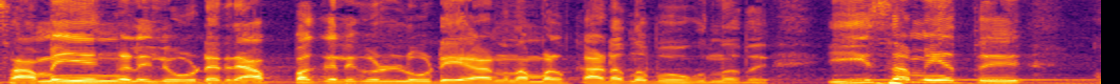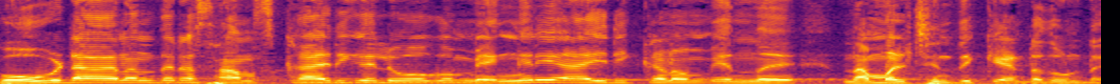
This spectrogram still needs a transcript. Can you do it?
സമയങ്ങളിലൂടെ രാപ്പകലുകളിലൂടെയാണ് നമ്മൾ കടന്നു പോകുന്നത്. ഈ സമയത്ത് കോവിഡാനന്തര സാംസ്കാരിക ലോകം എങ്ങനെയായിരിക്കണം എന്ന് നമ്മൾ ചിന്തിക്കേണ്ടതുണ്ട്.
